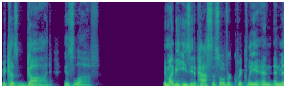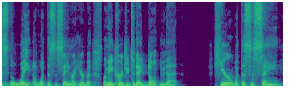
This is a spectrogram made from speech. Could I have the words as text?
because God is love. It might be easy to pass this over quickly and, and miss the weight of what this is saying right here, but let me encourage you today don't do that. Hear what this is saying.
